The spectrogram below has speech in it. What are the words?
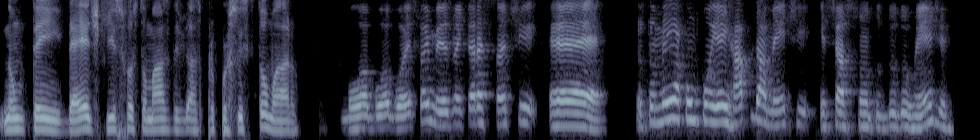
não ter ideia de que isso fosse tomar as, as proporções que tomaram. Boa, boa, boa. Isso aí mesmo. É interessante. É... Eu também acompanhei rapidamente esse assunto do, do Ranger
